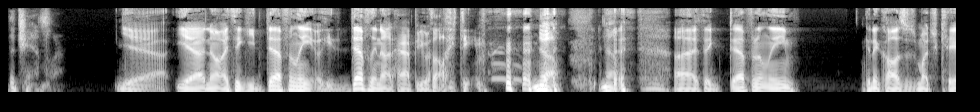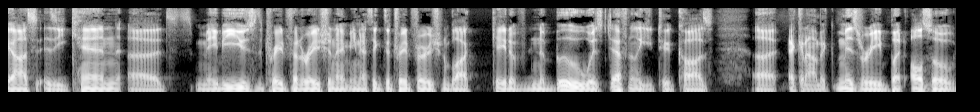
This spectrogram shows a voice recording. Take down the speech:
the Chancellor. Yeah, yeah, no, I think he definitely he's definitely not happy with Ollie team. No, no. I think definitely going to cause as much chaos as he can. Uh, maybe use the Trade Federation. I mean, I think the Trade Federation blockade of Naboo was definitely to cause uh, economic misery, but also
